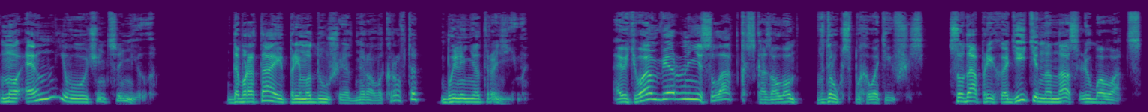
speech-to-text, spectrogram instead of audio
но Энн его очень ценила. Доброта и прямодушие адмирала Крофта были неотразимы. — А ведь вам, верно, не сладко, — сказал он, вдруг спохватившись. — Сюда приходите на нас любоваться.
